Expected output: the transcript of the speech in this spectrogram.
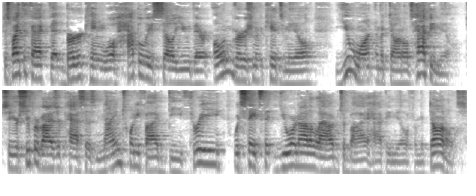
Despite the fact that Burger King will happily sell you their own version of a kid's meal, you want a McDonald's Happy Meal. So your supervisor passes 925D3, which states that you are not allowed to buy a Happy Meal from McDonald's.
